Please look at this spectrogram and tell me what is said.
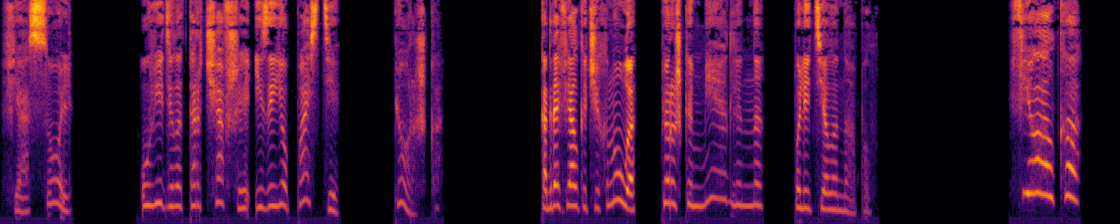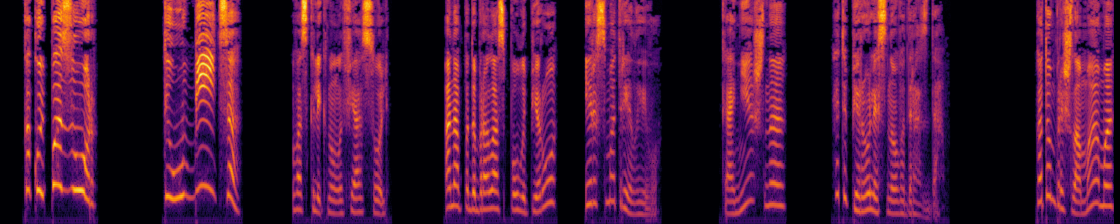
Фиасоль увидела торчавшее из ее пасти перышко. Когда фиалка чихнула, перышко медленно полетело на пол. «Фиалка! Какой позор! Ты убийца!» — воскликнула Фиасоль. Она подобрала с пола перо и рассмотрела его. Конечно, это перо лесного дрозда. Потом пришла мама,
